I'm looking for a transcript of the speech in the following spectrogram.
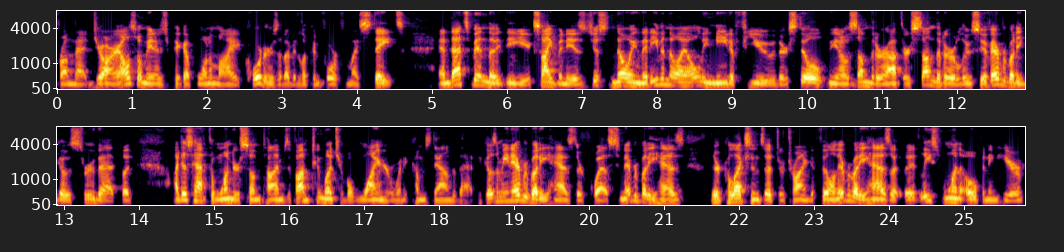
from that jar, I also managed to pick up one of my quarters that I've been looking for for my states. And that's been the, the excitement is just knowing that even though I only need a few, there's still, you know, mm-hmm. some that are out there, some that are elusive. Everybody goes through that. But I just have to wonder sometimes if I'm too much of a whiner when it comes down to that. Because I mean, everybody has their quests and everybody has their collections that they're trying to fill, and everybody has a, at least one opening here.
